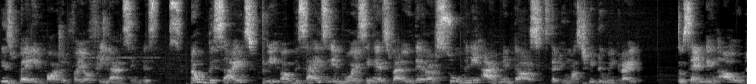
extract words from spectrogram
is very important for your freelancing business. Now, besides uh, besides invoicing as well, there are so many admin tasks that you must be doing, right? So sending out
